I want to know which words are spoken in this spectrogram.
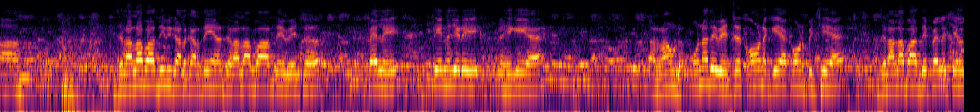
ਅ, ਜਲਾਲਾਬਾਦ ਦੀ ਵੀ ਗੱਲ ਕਰਦੇ ਆ ਜਲਾਲਾਬਾਦ ਦੇ ਵਿੱਚ ਪਹਿਲੇ ਤਿੰਨ ਜਿਹੜੇ ਹੈਗੇ ਆ ਰਾਉਂਡ ਉਹਨਾਂ ਦੇ ਵਿੱਚ ਕੌਣ ਅੱਗੇ ਆ, ਕੌਣ ਪਿੱਛੇ ਹੈ ਜਲਾਲਾਬਾਦ ਦੇ ਪਹਿਲੇ ਤਿਲ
